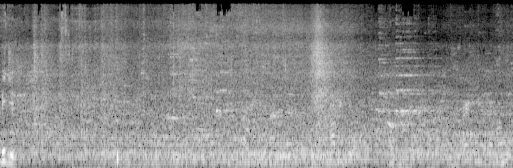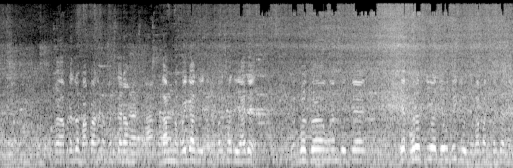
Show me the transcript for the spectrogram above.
બીજી હવે આપણે જો બાપા છે ને ધામમાં ભેગા છીએ અને પ્રસાદી આજે લગભગ હું એમ કહું કે એક વર્ષ દિવસ જેવું થઈ ગયું છે બાપાની પરસાદી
